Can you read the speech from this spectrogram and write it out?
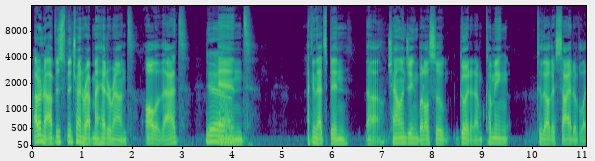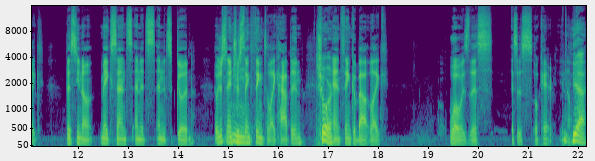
I don't know. I've just been trying to wrap my head around all of that, Yeah. and think that's been uh, challenging, but also good. And I'm coming to the other side of like this, you know, makes sense and it's and it's good. It was just an interesting thing to like happen sure. and think about like, whoa, is this is this okay? You know? Yeah,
